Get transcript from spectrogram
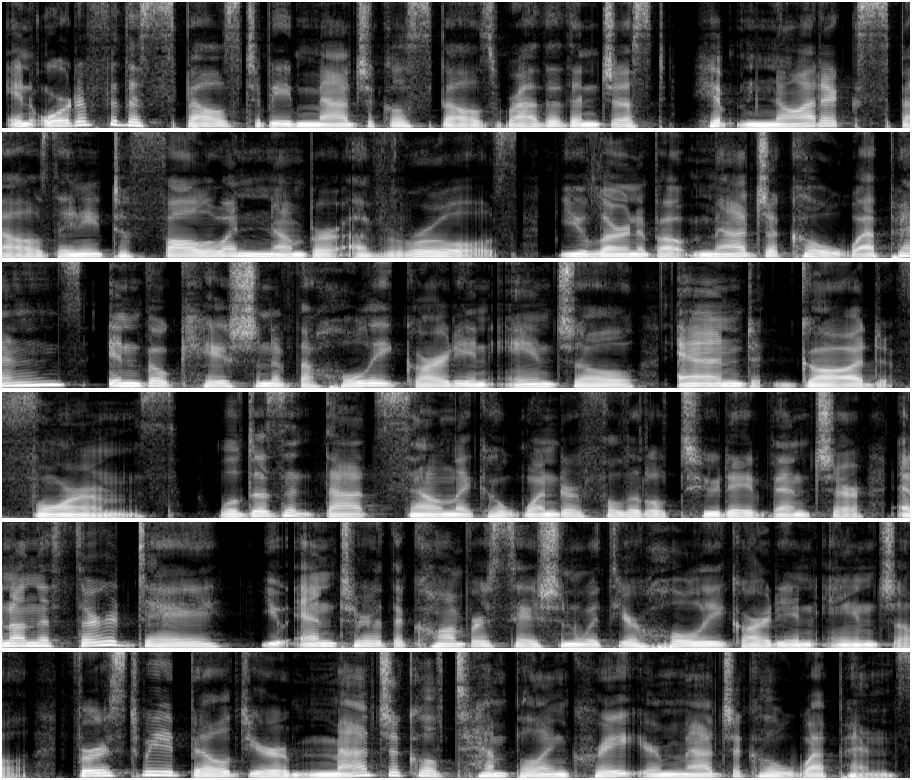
In order for the spells to be magical spells rather than just hypnotic spells, they need to follow a number of rules. You learn about magical weapons, invocation of the holy guardian angel, and God forms. Well, doesn't that sound like a wonderful little two day venture? And on the third day, you enter the conversation with your holy guardian angel. First, we build your magical temple and create your magical weapons.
